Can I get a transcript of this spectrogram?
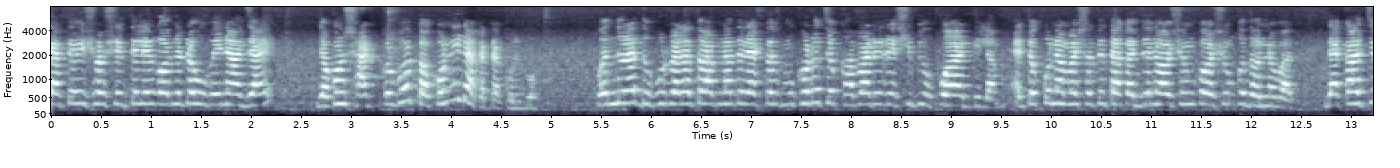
যাতে ওই সর্ষের তেলের গন্ধটা উবে না যায়। যখন শার্ট করব, তখনই ঢাকাটা খুলবো। বন্ধুরা, দুপুরবেলা তো আপনাদের একটা মুখরোচক খাবারের রেসিপি উপহার দিলাম। এতক্ষণ আমার সাথে থাকার জন্য অসংখ্য অসংখ্য ধন্যবাদ। দেখা হচ্ছে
